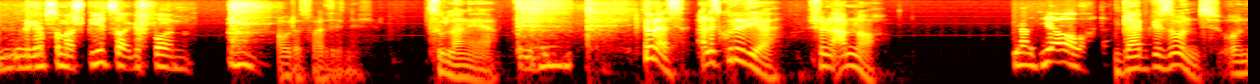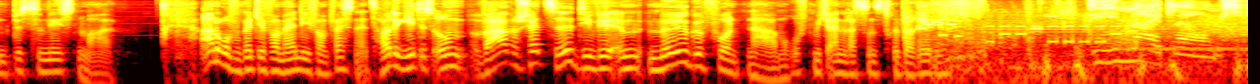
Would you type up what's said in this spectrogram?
Da gab es doch mal Spielzeuge von. Oh, das weiß ich nicht. Zu lange her. Jonas, alles Gute dir. Schönen Abend noch. Ja, dir auch. Bleib gesund und bis zum nächsten Mal. Anrufen könnt ihr vom Handy vom Festnetz. Heute geht es um wahre Schätze, die wir im Müll gefunden haben. Ruft mich an, lasst uns drüber reden. Die Night Lounge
